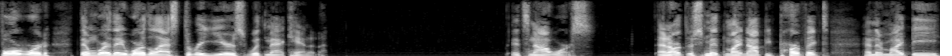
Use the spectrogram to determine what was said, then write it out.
forward than where they were the last three years with Matt Canada. It's not worse. And Arthur Smith might not be perfect, and there might be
